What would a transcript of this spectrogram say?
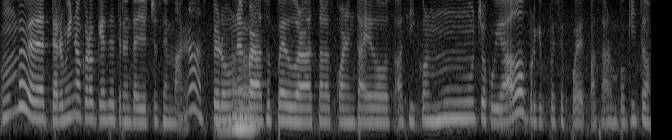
Un bebé de término creo que es de 38 semanas, pero un Ajá. embarazo puede durar hasta las 42, así con mucho cuidado, porque pues se puede pasar un poquito.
